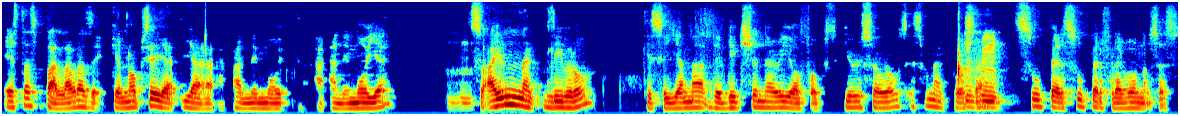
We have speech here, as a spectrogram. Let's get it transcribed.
estas palabras de kenopsia y a, y a anemo- a anemoya. So, hay un libro que se llama The Dictionary of Obscure Sorrows. Es una cosa Ujú. súper, súper fregona. O sea, es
